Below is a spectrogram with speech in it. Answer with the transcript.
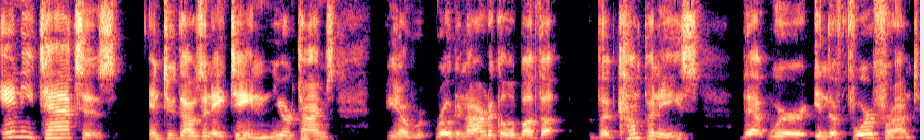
any taxes in 2018. New York Times, you know, wrote an article about the the companies that were in the forefront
